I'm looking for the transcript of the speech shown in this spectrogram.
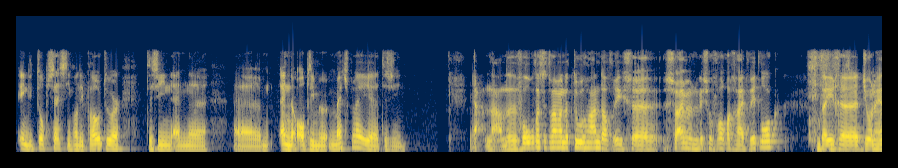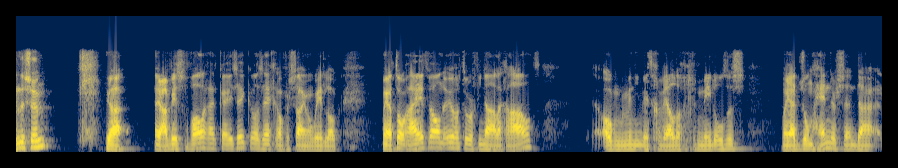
in die top 16 van die Pro Tour te zien en, en op die matchplay te zien. Ja, nou, de volgende wedstrijd waar we naartoe gaan, dat is Simon Wisselvalligheid Whitlock tegen John Henderson. Ja, ja, wisselvalligheid kan je zeker wel zeggen over Simon Whitlock. Maar ja, toch, hij heeft wel een Eurotour finale gehaald. Ook niet met geweldige gemiddeldes. Maar ja, John Henderson, daar,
